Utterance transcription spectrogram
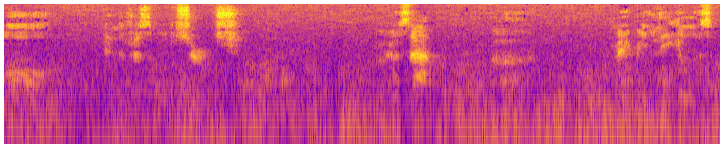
law in the visible church. Because that uh, may be legalism.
